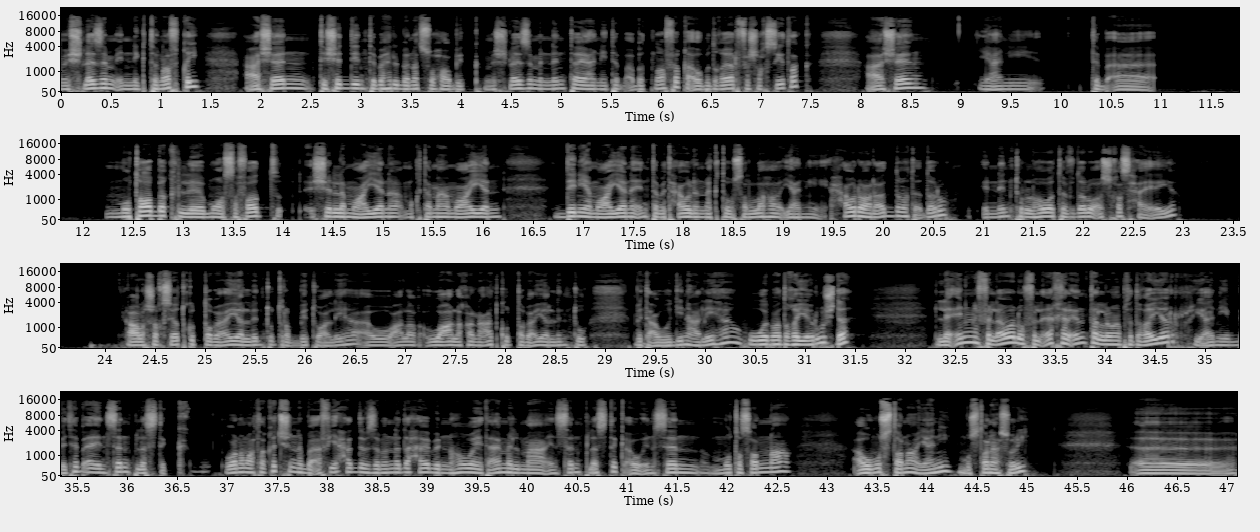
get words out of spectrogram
مش لازم إنك تنافقي عشان تشدي انتباه البنات صحابك. مش لازم إن أنت يعني تبقى بتنافق أو بتغير في شخصيتك عشان يعني تبقى مطابق لمواصفات شلة معينة مجتمع معين دنيا معينة أنت بتحاول إنك توصل لها. يعني حاولوا على قد ما تقدروا إن أنتوا اللي هو تفضلوا أشخاص حقيقية. على شخصياتكم الطبيعية اللي أنتوا اتربيتوا عليها أو على وعلى قناعاتكم الطبيعية اللي أنتوا متعودين عليها. وما تغيروش ده لأن في الأول وفي الآخر انت لما بتتغير يعني بتبقى إنسان بلاستيك. وأنا ما أعتقدش إن بقى في حد في زماننا ده حابب إن هو يتعامل مع إنسان بلاستيك أو إنسان متصنع أو مصطنع يعني مصطنع سوري. أه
